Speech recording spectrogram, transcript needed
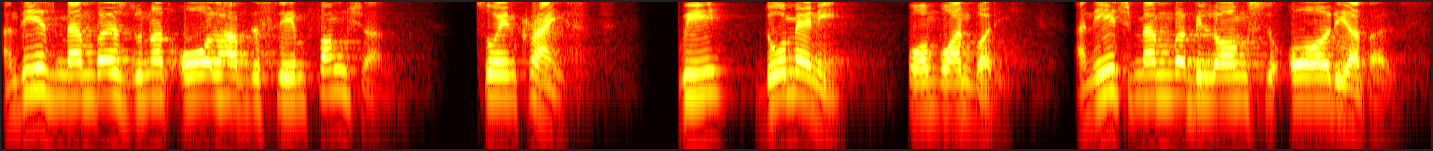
and these members do not all have the same function, so in Christ, we, though many, form one body, and each member belongs to all the others.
